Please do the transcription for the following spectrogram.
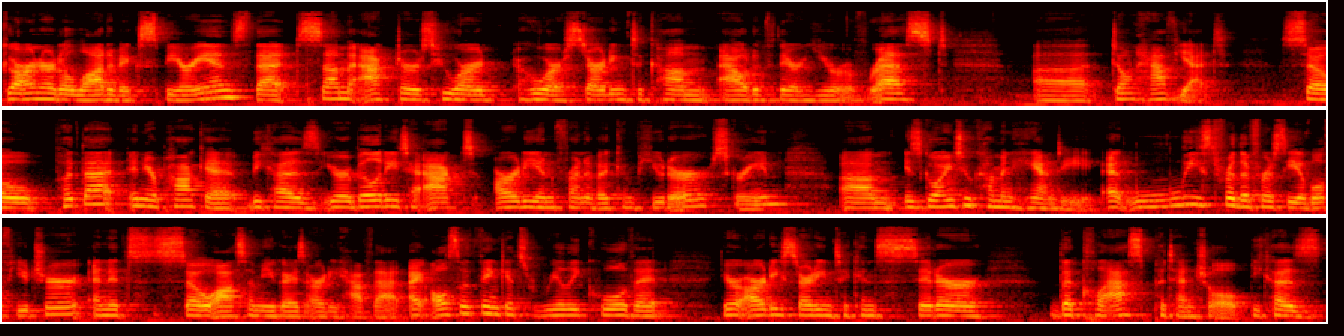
garnered a lot of experience that some actors who are who are starting to come out of their year of rest uh, don't have yet. So put that in your pocket because your ability to act already in front of a computer screen um, is going to come in handy, at least for the foreseeable future. And it's so awesome you guys already have that. I also think it's really cool that you're already starting to consider the class potential because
